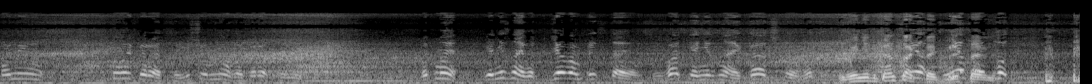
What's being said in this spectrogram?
помимо той операции, еще много операций есть. Вот мы, я не знаю, вот я вам представился, вас я не знаю, как, что. Вот Вы не до конца, мне, кстати, мне представили. просто вот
